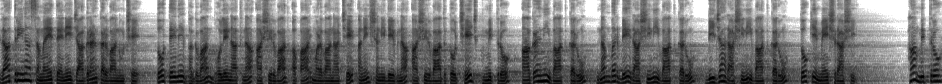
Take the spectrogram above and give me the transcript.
રાત્રિના સમયે તેને જાગરણ કરવાનું છે, તો તેને ભગવાન ભોલેનાથના આશીર્વાદ અપાર મળવાના છે અને શનિદેવના આશીર્વાદ તો છે જ. મિત્રો, આગળની વાત કરું, નંબર બે રાશિની વાત કરું, બીજા રાશિની વાત કરું, તો કે મેષ રાશિ. હા મિત્રો,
